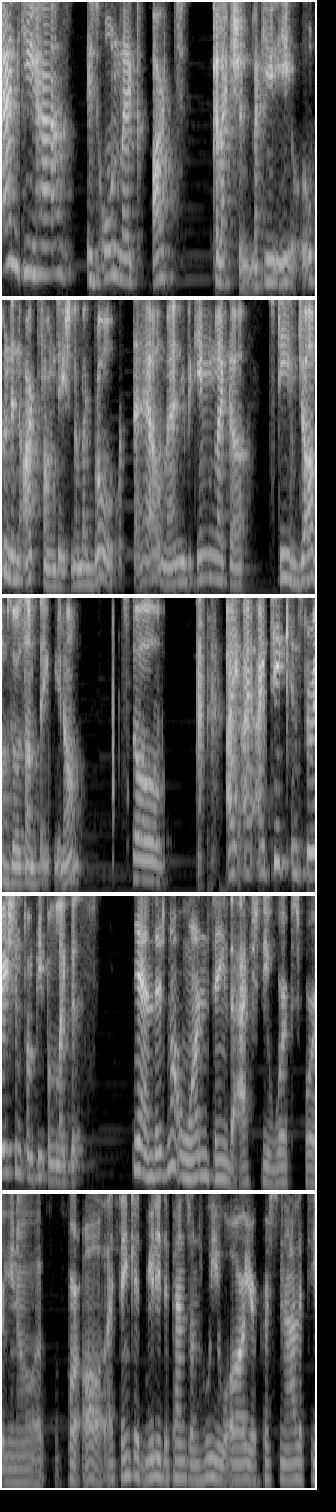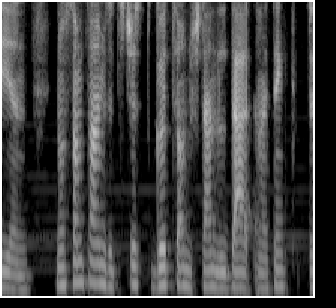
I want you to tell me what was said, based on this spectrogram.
and he has his own like art collection. Like he, he opened an art foundation. I'm like, bro, what the hell, man? You became like a Steve Jobs or something, you know? So I, I, I take inspiration from people like this. Yeah, and there's not one thing that actually works for, you know, for all. I think it really depends on who you are, your personality, and you know, sometimes it's just good to understand that. And I think to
